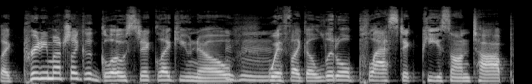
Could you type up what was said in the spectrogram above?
like pretty much like a glow stick, like you know, with like a little plastic piece on top.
